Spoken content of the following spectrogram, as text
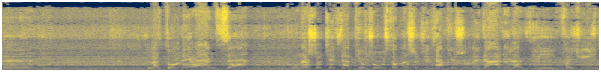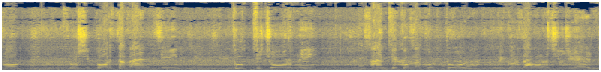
eh, la tolleranza, una società più giusta, una società più solidale, l'antifascismo lo si porta avanti tutti i giorni anche con la cultura. Ricordavo la CGL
